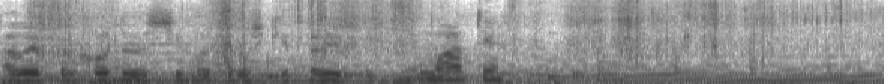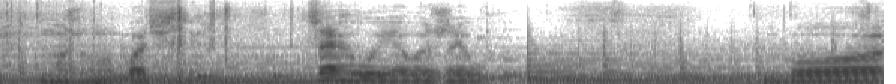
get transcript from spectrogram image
але приходилось його трошки перепіднімати. Можемо бачити, цеглу я ложив. Бо,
